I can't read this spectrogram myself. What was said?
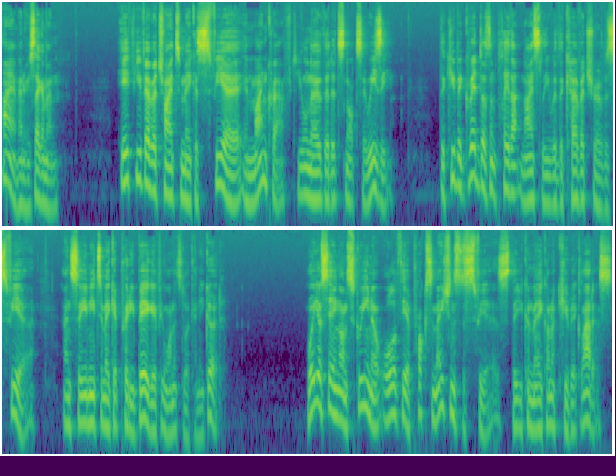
Hi, I'm Henry Segerman. If you've ever tried to make a sphere in Minecraft, you'll know that it's not so easy. The cubic grid doesn't play that nicely with the curvature of a sphere, and so you need to make it pretty big if you want it to look any good. What you're seeing on screen are all of the approximations to spheres that you can make on a cubic lattice,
